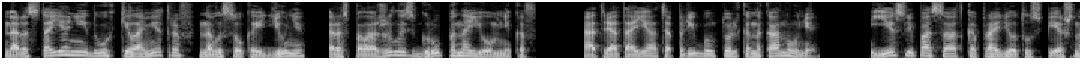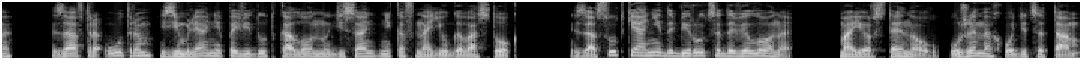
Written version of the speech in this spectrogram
На расстоянии двух километров на высокой дюне расположилась группа наемников. Отряд Аята прибыл только накануне. Если посадка пройдет успешно, Завтра утром земляне поведут колонну десантников на юго-восток. За сутки они доберутся до Вилона. Майор Стеноул уже находится там.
